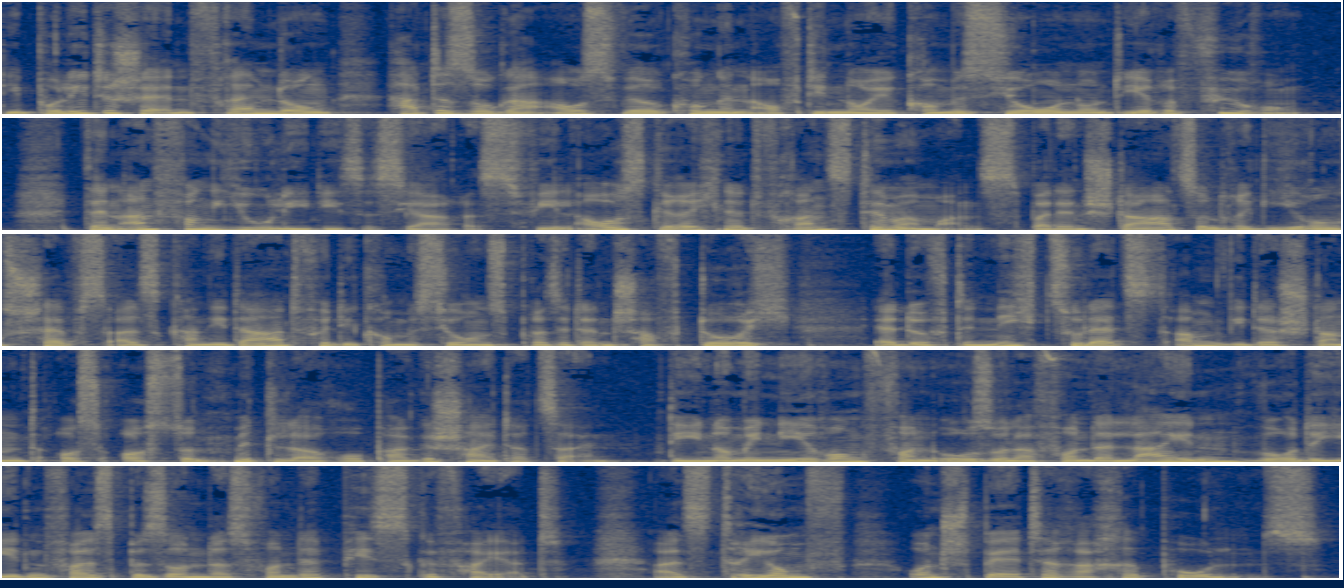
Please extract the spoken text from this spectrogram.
Die politische Entfremdung hatte sogar Auswirkungen auf die neue Kommission und ihre Führung. Denn Anfang Juli dieses Jahres fiel ausgerechnet Franz Timmermans bei den Staats- und Regierungschefs als Kandidat für die Kommissionspräsidentschaft durch. Er dürfte nicht zuletzt am Widerstand aus Ost- und Mitteleuropa gescheitert sein. Die Nominierung von Ursula von der Leyen wurde jedenfalls besonders von der PIS gefeiert. Als Triumph und späte Rache Polens.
